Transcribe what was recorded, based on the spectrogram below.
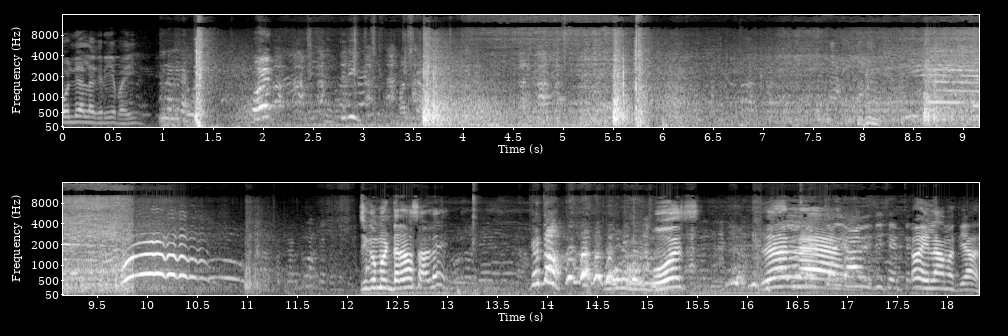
गोलियाँ लग रही है भाई। ओए जी को मैं डरा साले। ओस ले ले ओ हिला मत यार।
